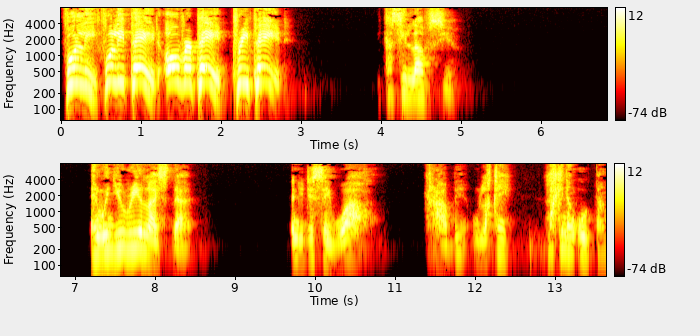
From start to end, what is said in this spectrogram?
Fully, fully paid, overpaid, prepaid. Because He loves you. And when you realize that, and you just say, wow, grabe, laki. Laki ng utang.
